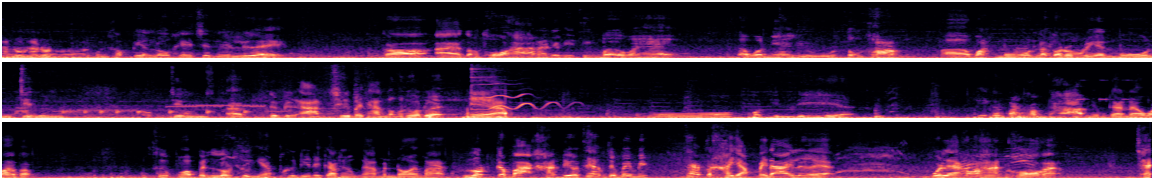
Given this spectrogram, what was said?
คันนู้นคันนู้นเหมือนเขาเปลี่ยนโลเคชั่นเรื่อยๆ ก็อาต้องโทรหานะ เดี๋ยวพี่ทิ้งเบอร์ไว้ให้ แต่วันนี้อยู่ตรงข้ามวัดมูลแล้วก็โรงเรียนมูลจินจินเอ่อเดี๋ยวเป็นอ่านชื่อไม่ทันต้องขอโทษด้วยนี่ครับโอ้โหโคตรอินดี้พี่ก็ตั้งคำถามอยู่เหมือนกันนะว่าแบบคือพอเป็นรถอย่างเงี้ยพื้นที่ในการทำงานมันน้อยมากรถกระบะคันเดียวแทบจะไม่มีแทบจะขยับไม่ได้เลยอะเวลาเขาหั่นของอะใช้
